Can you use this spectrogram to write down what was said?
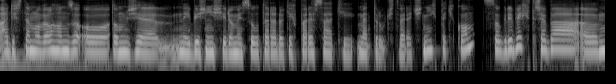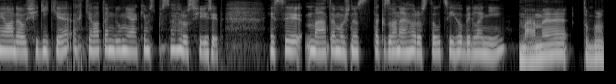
A když jste mluvil, Honzo, o tom, že nejběžnější domy jsou teda do těch 50 metrů čtverečních teďkom, co kdybych třeba eh, měla další dítě a chtěla ten dům nějakým způsobem rozšířit? Jestli máte možnost takzvaného rostoucího bydlení? Máme, to byl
